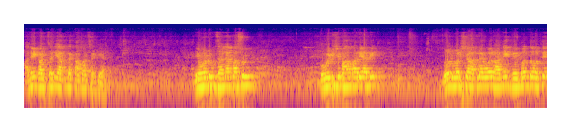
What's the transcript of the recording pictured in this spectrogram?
अनेक अडचणी आपल्या कामासाठी आल्या. निवडणूक झाल्यापासून कोविडची महामारी आली. दोन वर्ष आपल्यावर अनेक निर्बंध होते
